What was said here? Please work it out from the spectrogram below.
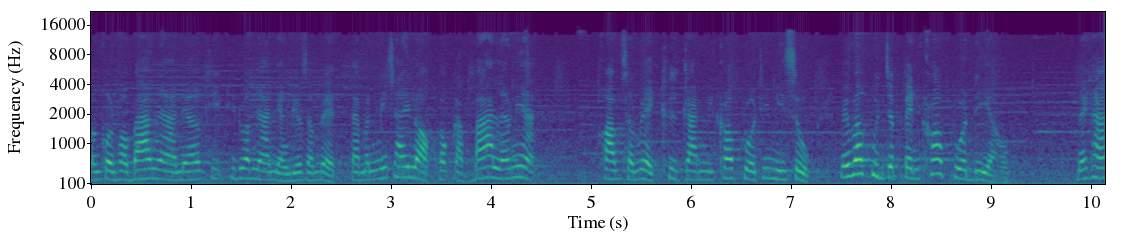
บางคนพอบ้างานเนี่ยคิดคิดว่างานอย่างเดียวสำเร็จ แต่มันไม่ใช่หรอกพอกลับบ้านแล้วเนี่ยความสำเร็จคือการมีครอบครัวที่มีสุข ไม่ว่าคุณจะเป็นครอบครัวเดี่ยวนะคะ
